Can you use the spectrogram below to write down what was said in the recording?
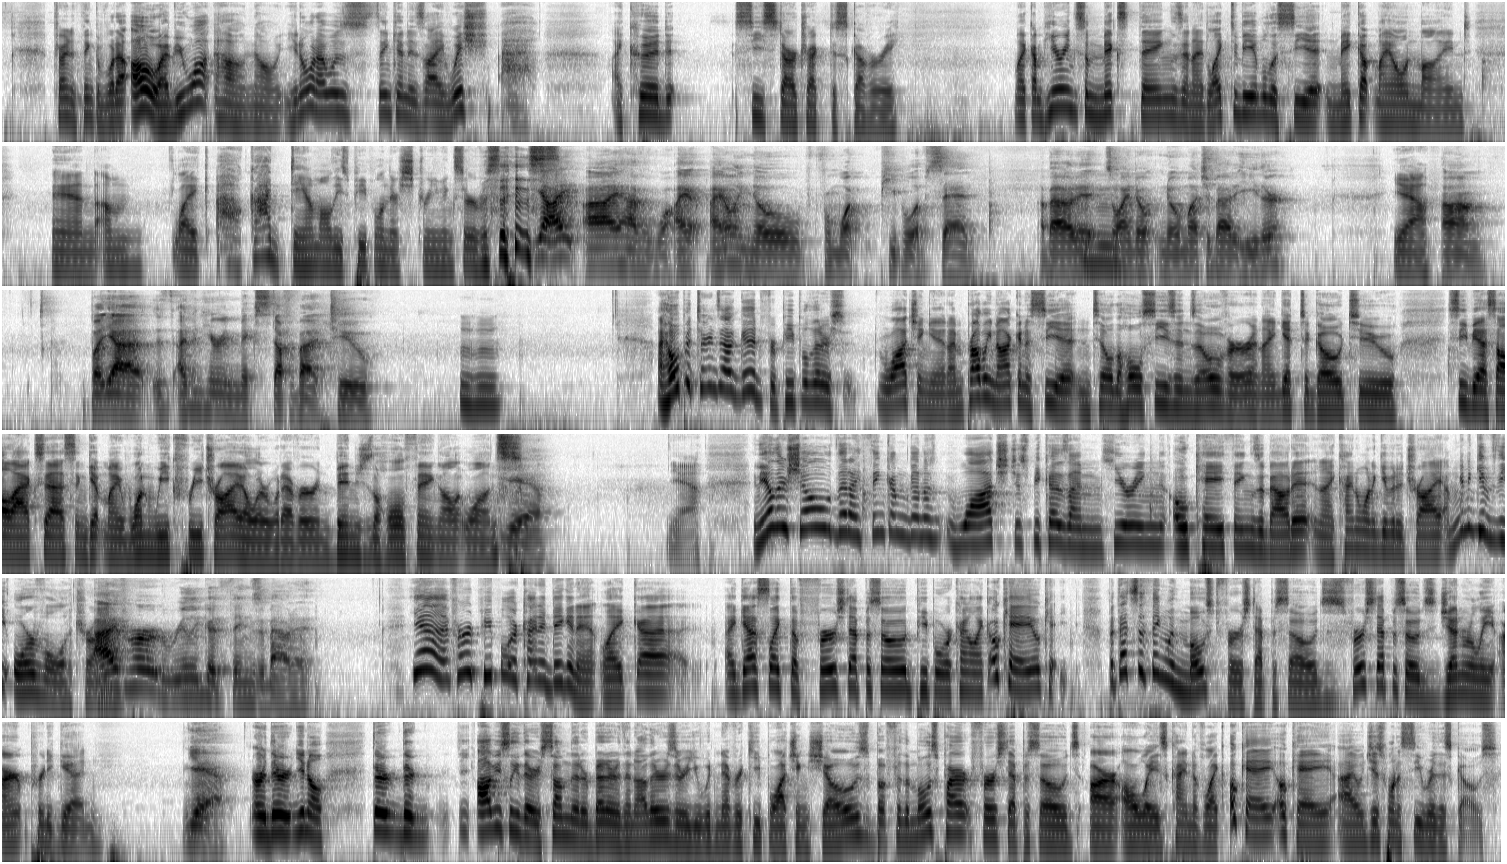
I'm trying to think of what. I, oh, have you watched? Oh no, you know what I was thinking is I wish ah, I could see Star Trek Discovery. Like I'm hearing some mixed things, and I'd like to be able to see it and make up my own mind. And I'm like oh god damn all these people and their streaming services. Yeah, I I haven't. wa- I I only know from what people have said about it, so Mhm. I don't know much about it either. yeah. Um, but yeah, I've been hearing mixed stuff about it too. Mm-hmm. I hope it turns out good for people that are watching it. I'm probably not going to see it until the whole season's over and I get to go to CBS All Access and get my one week free trial or whatever and binge the whole thing all at once. Yeah. Yeah. And the other show that I think I'm going to watch just because I'm hearing okay things about it and I kind of want to give it a try, I'm going to give The Orville a try. I've heard really good things about it. Yeah, I've heard people are kind of digging it. Like, uh, I guess like the first episode, people were kind of like, okay, okay. But that's the thing with most first episodes. First episodes generally aren't pretty good. Yeah. Or they're, you know, they're they're obviously there's some that are better than others, or you would never keep watching shows. But for the most part, first episodes are always kind of like, okay, okay, I just want to see where this goes.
